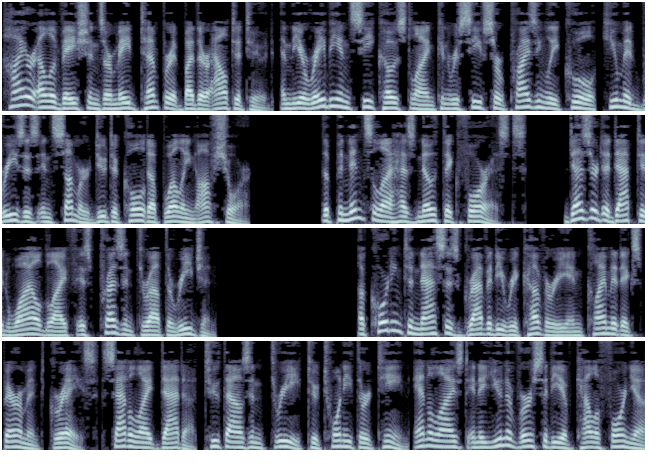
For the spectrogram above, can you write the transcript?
Higher elevations are made temperate by their altitude, and the Arabian Sea coastline can receive surprisingly cool, humid breezes in summer due to cold upwelling offshore. The peninsula has no thick forests. Desert-adapted wildlife is present throughout the region. According to NASA's Gravity Recovery and Climate Experiment GRACE satellite data 2003 to 2013 analyzed in a University of California,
